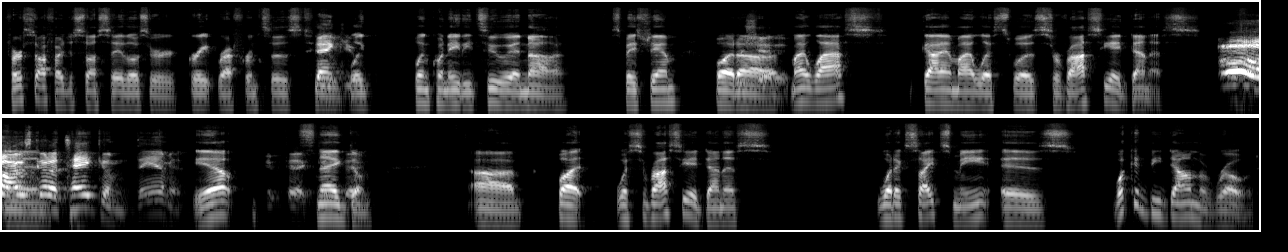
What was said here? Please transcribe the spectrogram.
First off, I just want to say those are great references to. Blink Blink 182 and uh, Space Jam. But uh, my last guy on my list was SirVocea Dennis. Oh, I was going to take him. Damn it. Yep, Good pick. snagged him. Uh, but with SirVocea Dennis, what excites me is what could be down the road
